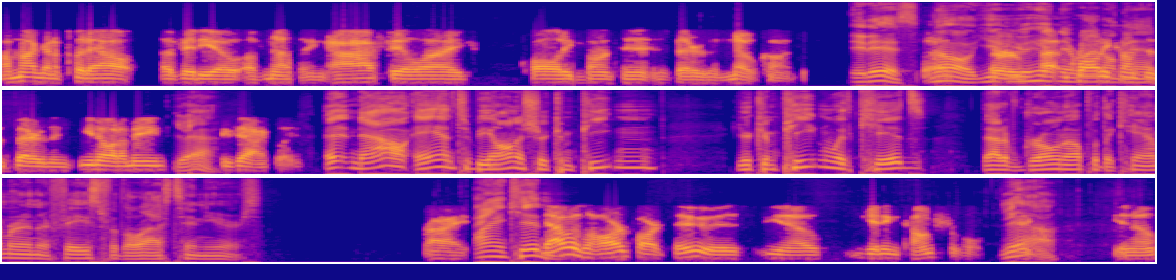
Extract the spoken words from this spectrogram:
I'm not going to put out a video of nothing. I feel like quality content is better than no content. It is. So, no, you, you're hitting uh, it right quality on content's better than you know what I mean. Yeah. Exactly. And now, and to be honest, you're competing. You're competing with kids that have grown up with a camera in their face for the last ten years. Right. I ain't kidding. That was the hard part too. Is you know getting comfortable. yeah. You know,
